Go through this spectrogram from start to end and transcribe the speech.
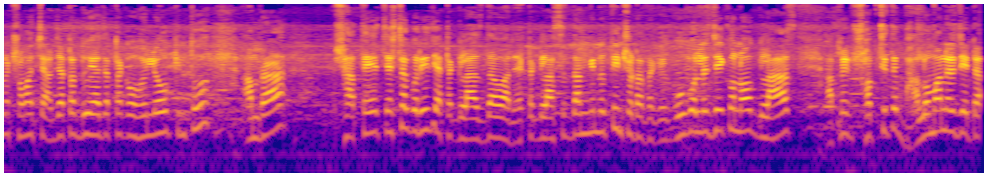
অনেক সময় চার্জারটা দুই হাজার টাকা হইলেও কিন্তু আমরা সাথে চেষ্টা করি যে একটা গ্লাস দেওয়ার। একটা গ্লাসের দাম কিন্তু তিনশো টাকা থাকে। গুগলের যে কোনো গ্লাস আপনি সবচেয়ে ভালো মানের যেটা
